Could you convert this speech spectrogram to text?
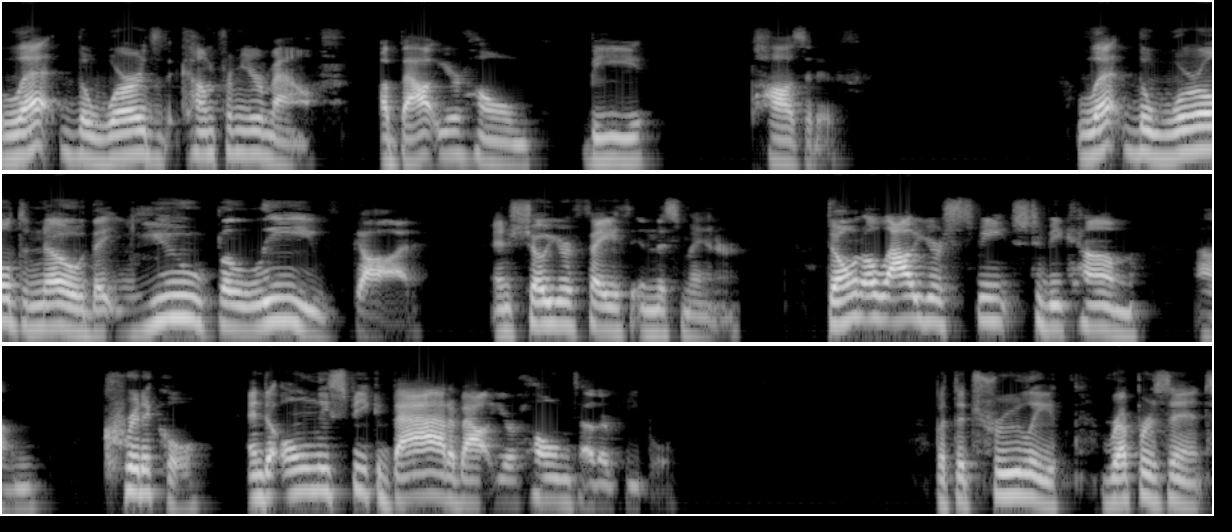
Let the words that come from your mouth about your home be positive. Let the world know that you believe God and show your faith in this manner. Don't allow your speech to become um, critical and to only speak bad about your home to other people, but to truly represent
